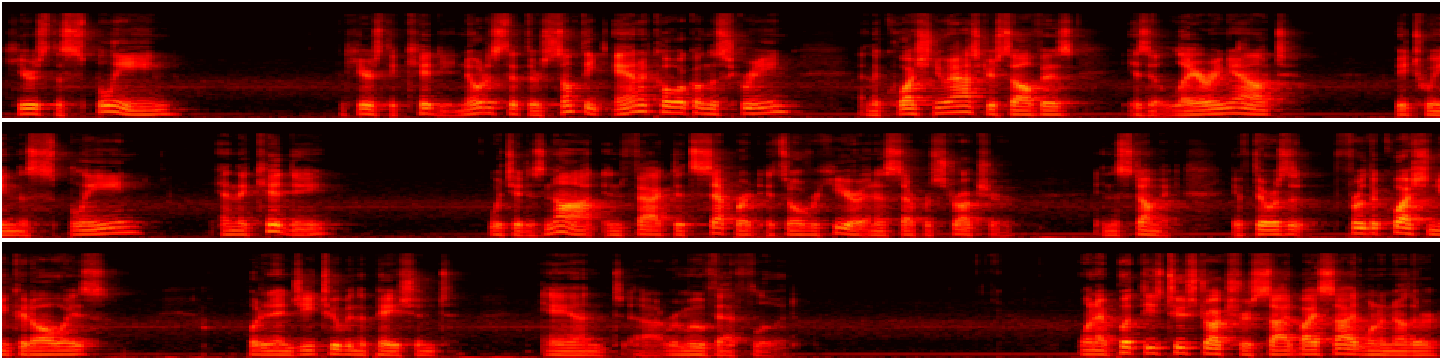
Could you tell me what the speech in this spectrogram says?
Here's the spleen, and here's the kidney. Notice that there's something anechoic on the screen, and the question you ask yourself is, is it layering out between the spleen and the kidney, which it is not. In fact, it's separate. It's over here in a separate structure in the stomach. If there was a further question, you could always put an NG tube in the patient and uh, remove that fluid. When I put these two structures side by side one another,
